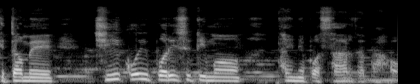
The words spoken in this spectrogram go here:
કે તમે જે કોઈ પરિસ્થિતિમાં થઈને પસાર થતા હો,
